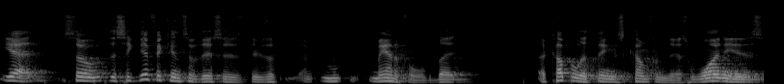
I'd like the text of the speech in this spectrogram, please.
Yeah, so the significance of this is there's a manifold, but a couple of things come from this. One is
